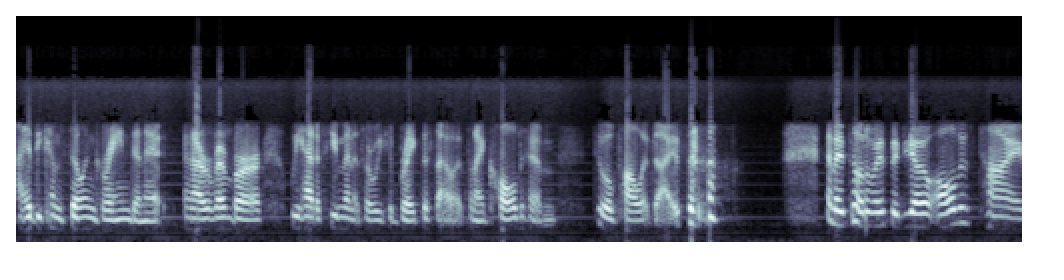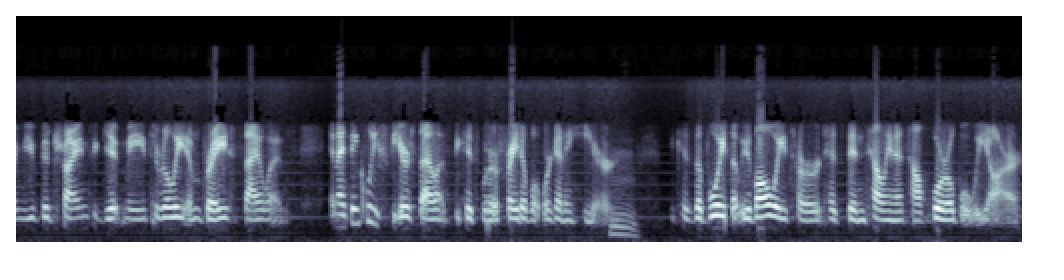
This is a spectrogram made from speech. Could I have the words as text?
I had become so ingrained in it. And I remember we had a few minutes where we could break the silence, and I called him to apologize. and I told him, I said, you know, all this time you've been trying to get me to really embrace silence. And I think we fear silence because we're afraid of what we're going to hear. Hmm. Because the voice that we've always heard has been telling us how horrible we are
